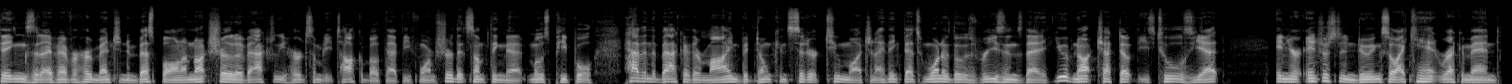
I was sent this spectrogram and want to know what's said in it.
things that I've ever heard mentioned in best ball, and I'm not sure that I've actually heard somebody talk about that before. I'm sure that's something that most people have in the back of their mind but don't consider too much. And I think that's one of those reasons that if you have not checked out these tools yet and you're interested in doing so, I can't recommend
